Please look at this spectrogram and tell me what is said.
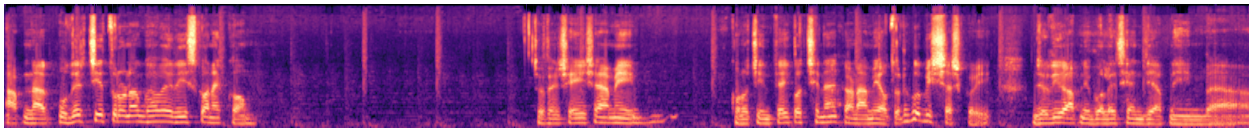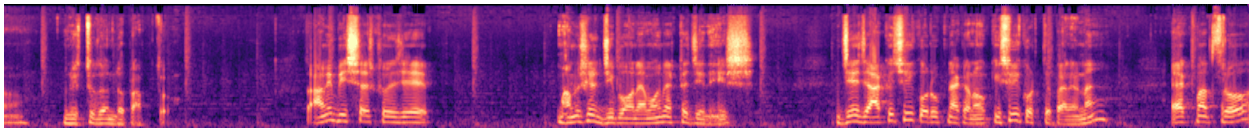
আপনার ওদের চেয়ে তুলনামূলকভাবে রিস্ক অনেক কম। সুতরাং সেই হিসাবে আমি কোনো চিন্তাই করছি না কারণ আমি অতটুকু বিশ্বাস করি। যদিও আপনি বলেছেন যে আপনি আহ, মৃত্যুদণ্ড প্রাপ্ত তো আমি বিশ্বাস করি যে মানুষের জীবন এমন একটা জিনিস যে যা কিছুই করুক না কেন কিছুই করতে পারে না। একমাত্র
